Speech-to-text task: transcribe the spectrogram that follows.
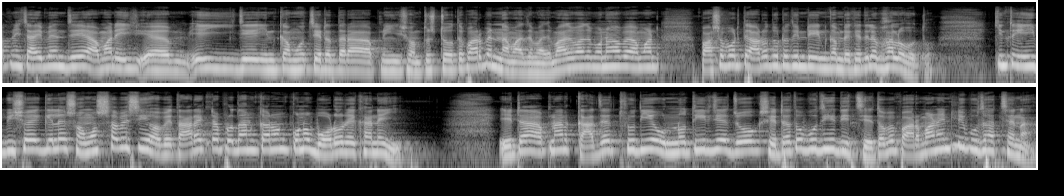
আপনি চাইবেন যে আমার এই এই যে ইনকাম হচ্ছে, এটার দ্বারা আপনি সন্তুষ্ট হতে পারবেন না মাঝে মাঝে। মাঝে মাঝে মনে হবে আমার পার্শ্ববর্তী আরও দুটো তিনটে ইনকাম রেখে দিলে ভালো হতো। কিন্তু এই বিষয়ে গেলে সমস্যা বেশি হবে। তার একটা প্রধান কারণ, কোনো বড় রেখা নেই। এটা আপনার কাজের থ্রু দিয়ে উন্নতির যে যোগ, সেটা তো বুঝিয়ে দিচ্ছে, তবে পার্মানেন্টলি বুঝাচ্ছে না।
